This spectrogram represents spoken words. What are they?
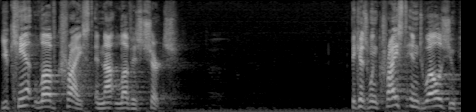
You can't love Christ and not love his church. Because when Christ indwells you,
